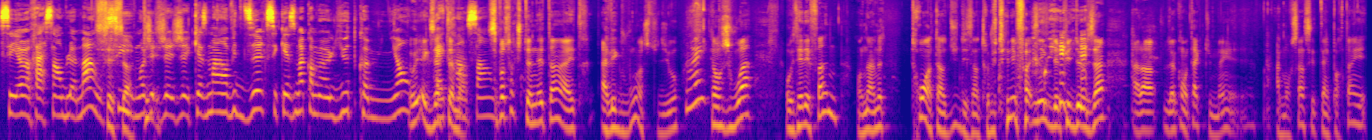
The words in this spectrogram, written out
c'est un rassemblement aussi. Moi, j'ai quasiment envie de dire que c'est quasiment comme un lieu de communion. Oui, exactement. C'est pour ça que je tenais tant à être avec vous en studio. Oui. Quand je vois au téléphone, on en a trop entendu des entrevues téléphoniques depuis deux ans. Alors, le contact humain, à mon sens, c'est important et,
